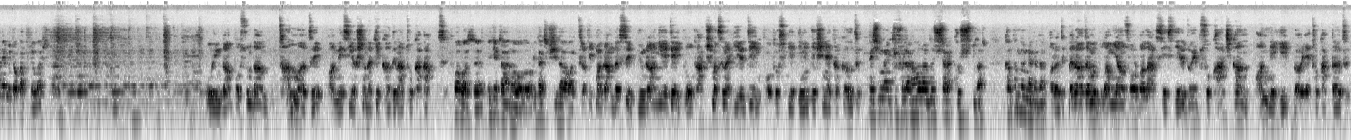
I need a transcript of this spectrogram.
annemi tokatlıyorlar. Boyundan posundan utanmadı, annesi yaşındaki kadına tokat attı. Babası, iki tane oğlu, birkaç kişi daha var. Trafik magandası Ümraniye'de yol tartışmasına girdi. Motosikletlinin peşine takıldı. Peşinden küfürler havalarda uçuşarak koşuştular. Kapının önüne kadar. Aradıkları adamı bulamayan zorbalar sesleri duyup sokağa çıkan anneyi böyle tokatladı.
